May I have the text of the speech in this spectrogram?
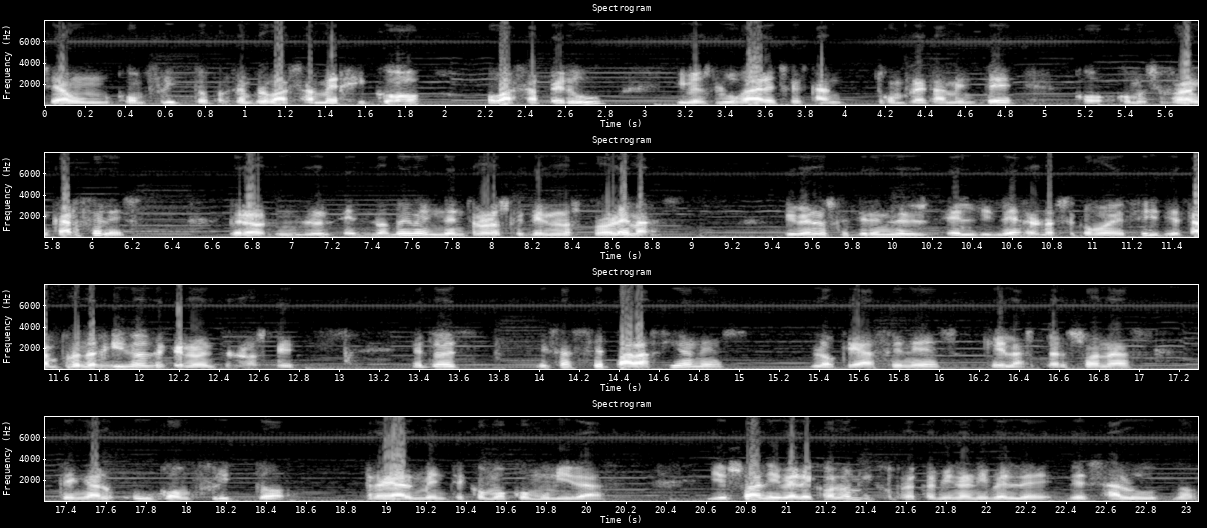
sea un conflicto. Por ejemplo, vas a México o vas a Perú y ves lugares que están completamente como si fueran cárceles, pero no viven dentro de los que tienen los problemas, viven los que tienen el, dinero, no sé cómo decir, están protegidos de que no entren los que entonces, esas separaciones lo que hacen es que las personas tengan un conflicto realmente como comunidad. Y eso a nivel económico, pero también a nivel de, salud. ¿no?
